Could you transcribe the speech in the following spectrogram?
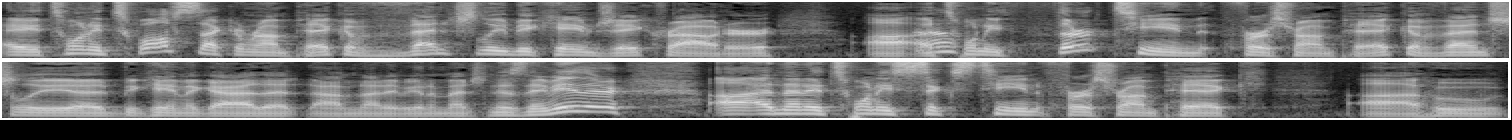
Yeah. A 2012 second round pick eventually became Jae Crowder. Uh, yeah. A 2013 first round pick eventually uh, became a guy that I'm not even going to mention his name either. Uh, and then a 2016 first round pick. Uh, who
